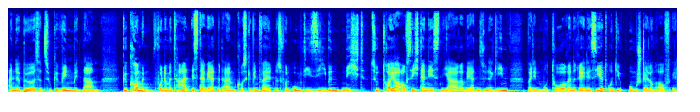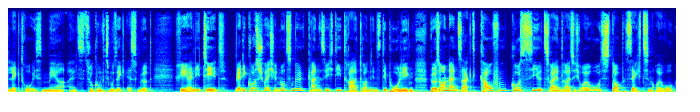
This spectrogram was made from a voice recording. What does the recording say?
an der Börse zu Gewinnmitnahmen gekommen. Fundamental ist der Wert mit einem Kurs-Gewinn-Verhältnis von um die 7 nicht zu teuer. Auf Sicht der nächsten Jahre werden Synergien bei den Motoren realisiert und die Umstellung auf Elektro ist mehr als Zukunftsmusik. Es wird Realität. Wer die Kursschwäche nutzen will, kann sich die Traton ins Depot legen. Börse Online sagt kaufen, Kursziel 32 Euro, Stop 16,90 Euro.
